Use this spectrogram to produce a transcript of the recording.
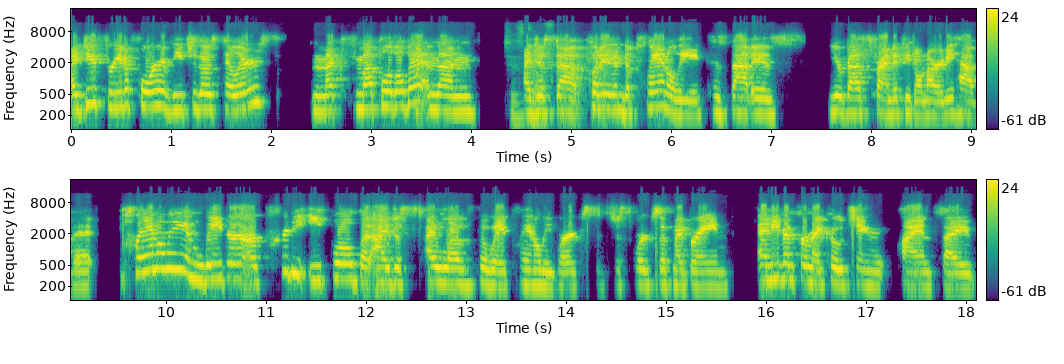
I do three to four of each of those pillars, mix them up a little bit, and then just I just uh, put it into Planoly because that is your best friend if you don't already have it. Planoly and Later are pretty equal, but I just I love the way Planoly works. It just works with my brain. And even for my coaching clients, I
